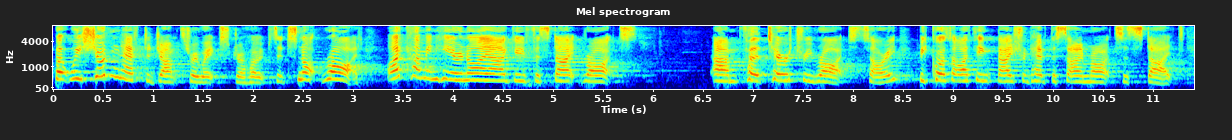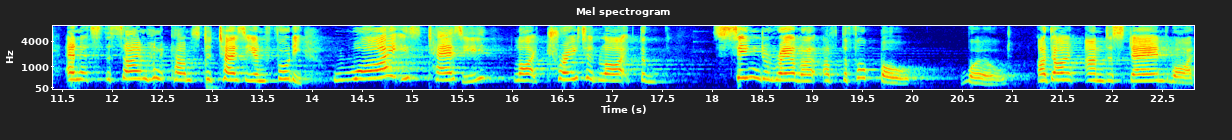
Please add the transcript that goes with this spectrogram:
But we shouldn't have to jump through extra hoops. It's not right. I come in here and I argue for state rights, um, for territory rights, sorry, because I think they should have the same rights as states. And it's the same when it comes to Tassie and footy. Why is Tassie like treated like the Cinderella of the football world? I don't understand why.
